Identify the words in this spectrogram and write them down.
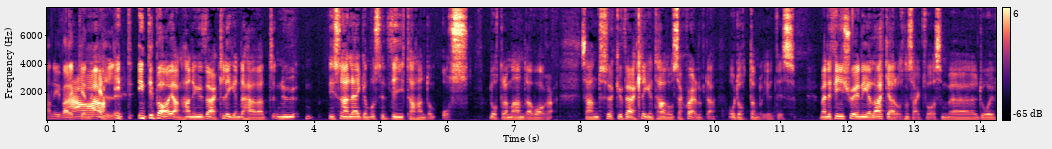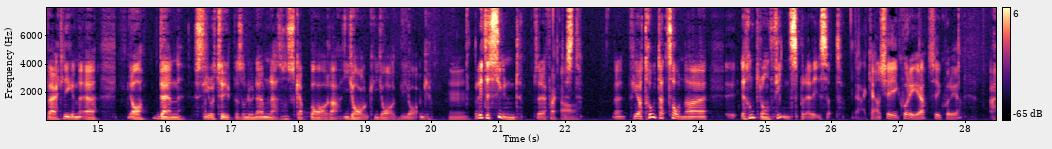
Han är ju varken ah, eller. Inte, inte i början, han är ju verkligen det här att nu i sådana här lägen måste vi ta hand om oss. Låta de andra vara. Så han försöker verkligen ta hand om sig själv där. Och dottern då givetvis. Men det finns ju en elakare då som sagt var som eh, då verkligen är ja, den stereotypen som du nämnde som ska bara jag, jag, jag. Mm. Och lite synd så är det faktiskt. Eh, För jag tror inte att sådana, jag tror inte de finns på det viset. Ja, kanske i Korea, Sydkorea. Ah,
